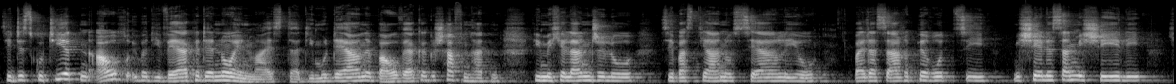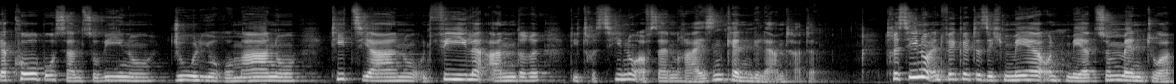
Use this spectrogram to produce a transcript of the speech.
sie diskutierten auch über die Werke der neuen Meister, die moderne Bauwerke geschaffen hatten, wie Michelangelo, Sebastiano Serlio, Baldassare Peruzzi, Michele San Micheli, Jacopo Sansovino, Giulio Romano, Tiziano und viele andere, die Trissino auf seinen Reisen kennengelernt hatte. Trissino entwickelte sich mehr und mehr zum Mentor,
